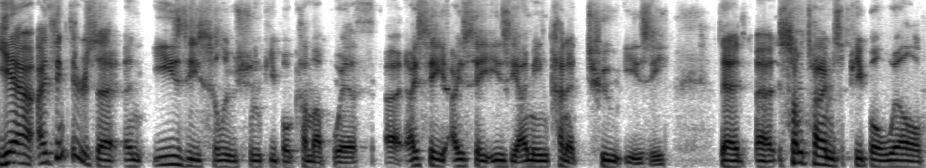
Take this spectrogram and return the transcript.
Yeah, I think there's a, an easy solution people come up with. Uh, I say I say easy, I mean kind of too easy. That uh, sometimes people will,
